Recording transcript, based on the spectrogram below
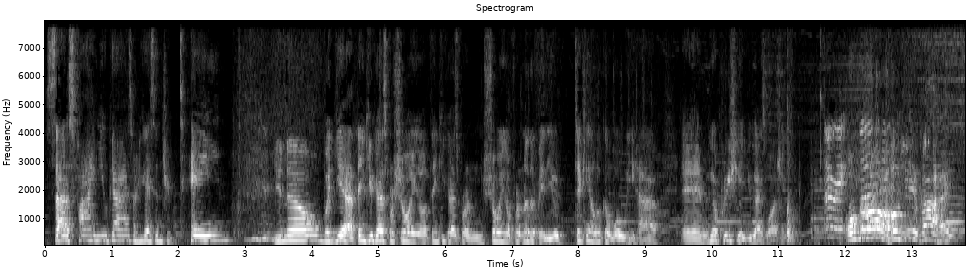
satisfying you guys? Are you guys entertained? you know, but yeah, thank you guys for showing up. Thank you guys for showing up for another video, taking a look at what we have, and we appreciate you guys watching. All right. Overall, bye. okay, bye.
